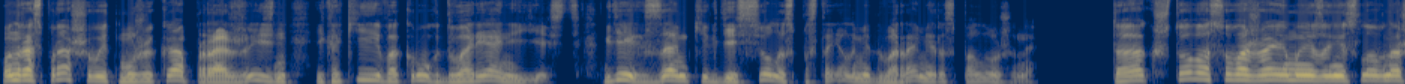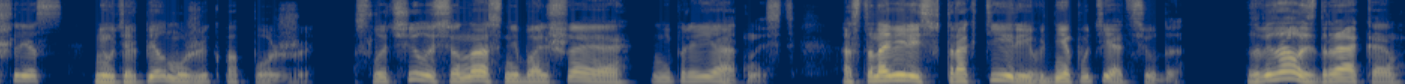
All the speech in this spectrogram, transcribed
Он расспрашивает мужика про жизнь и какие вокруг дворяне есть, где их замки, где села с постоялыми дворами расположены. «Так, что вас, уважаемые, занесло в наш лес?» — не утерпел мужик попозже. «Случилась у нас небольшая неприятность. Остановились в трактире в дне пути отсюда. Завязалась драка,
